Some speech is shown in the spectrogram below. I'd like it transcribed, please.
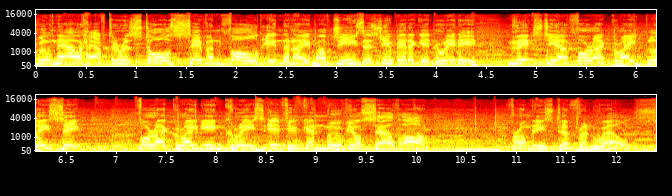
will now have to restore sevenfold in the name of Jesus. You better get ready next year for a great blessing, for a great increase if you can move yourself on from these different wells.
